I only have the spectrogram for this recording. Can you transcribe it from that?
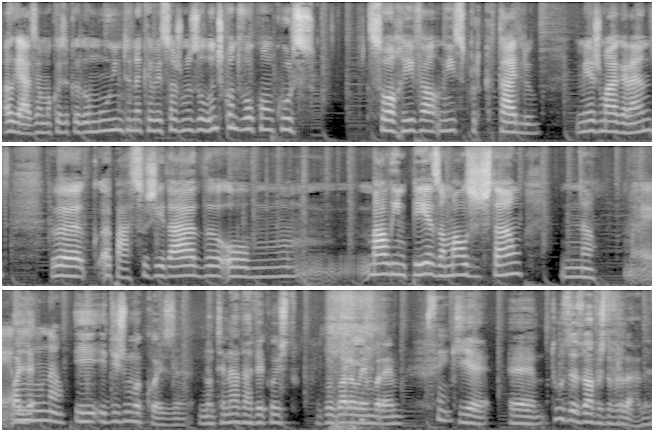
aliás, é uma coisa que eu dou muito na cabeça aos meus alunos quando vou a concurso. Sou horrível nisso porque talho mesmo à grande, uh, epá, sujidade ou má limpeza ou mal gestão, não. É Olha, um não. E, e diz-me uma coisa, não tem nada a ver com isto, agora lembrei-me, que é, eh, tu usas ovos de verdade?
